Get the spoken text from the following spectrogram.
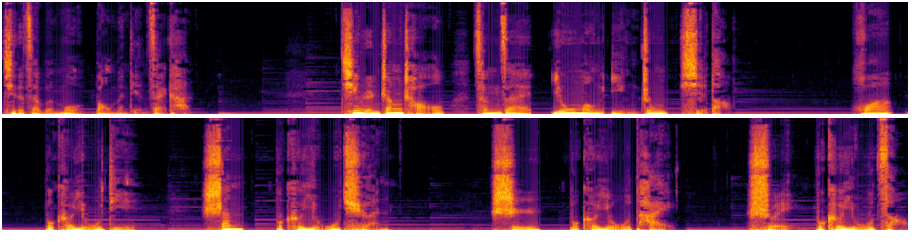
记得在文末帮我们点再看。清人张潮曾在《幽梦影》中写道：“花不可以无蝶，山不可以无泉，石不可以无苔，水不可以无藻，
